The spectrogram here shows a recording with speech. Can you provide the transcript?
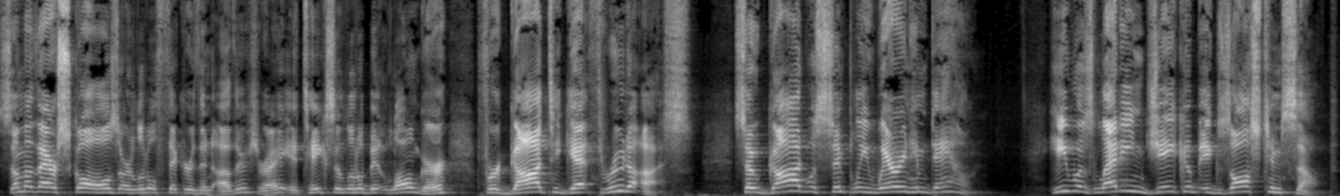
some of our skulls are a little thicker than others, right? It takes a little bit longer for God to get through to us. So God was simply wearing him down. He was letting Jacob exhaust himself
